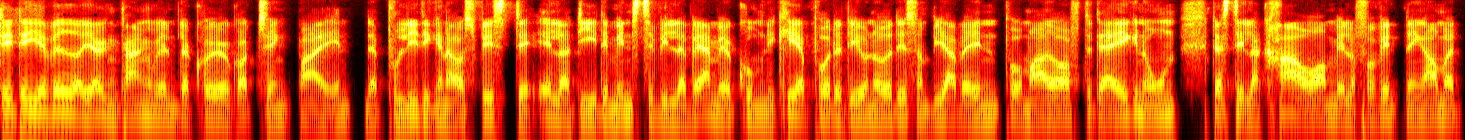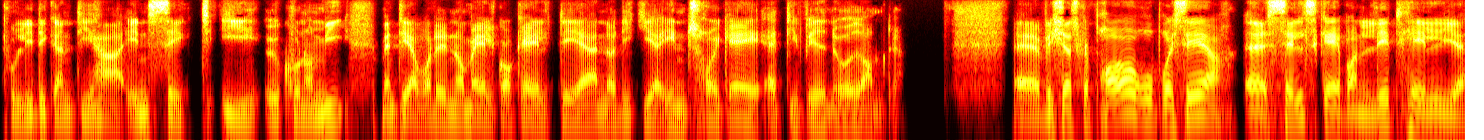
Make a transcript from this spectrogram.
det er det, jeg ved, og jeg en gang imellem, der kunne jeg jo godt tænke mig, enten at politikerne også vidste det, eller de i det mindste ville lade være med at kommunikere på det. Det er jo noget af det, som vi har været inde på meget ofte. Der er ikke nogen, der stiller krav om eller forventninger om, at politikerne de har indsigt i økonomi, men der, hvor det normalt går galt, det er, når de giver indtryk af, at de ved noget om det. Øh, hvis jeg skal prøve at rubricere øh, selskaberne lidt, Helge,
